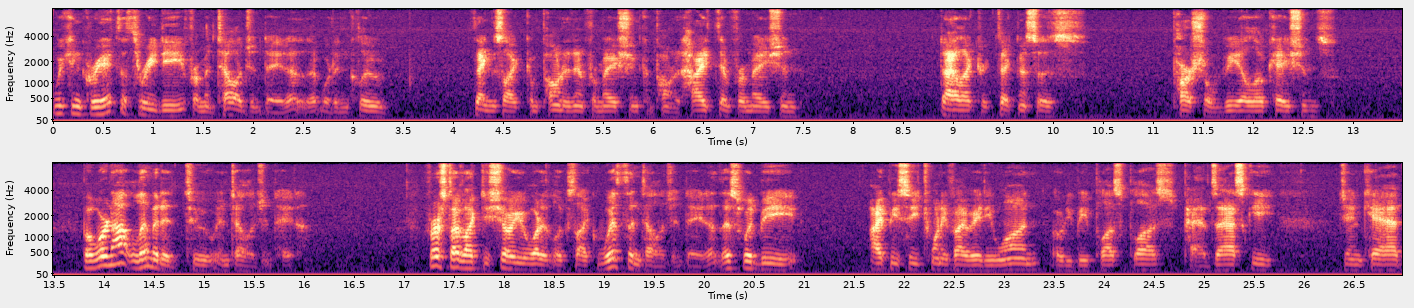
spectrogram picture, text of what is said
we can create the 3D from intelligent data that would include things like component information, component height information, dielectric thicknesses, partial via locations. But we're not limited to intelligent data. First, I'd like to show you what it looks like with intelligent data. This would be IPC 2581, ODB++, PADS ASCII, GenCAD,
